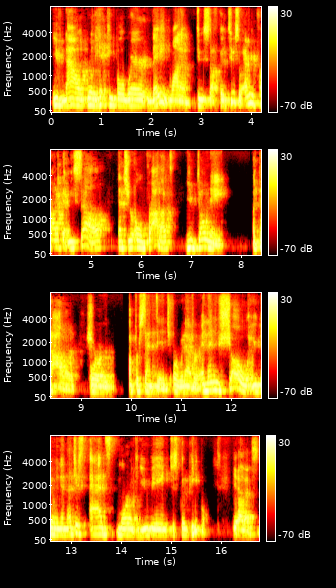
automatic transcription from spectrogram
you've now really hit people where they want to do stuff good too. So every product that we sell that's your own product, you donate a dollar sure. or a percentage or whatever. And then you show what you're doing, and that just adds more of you being just good people. Yeah, that's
